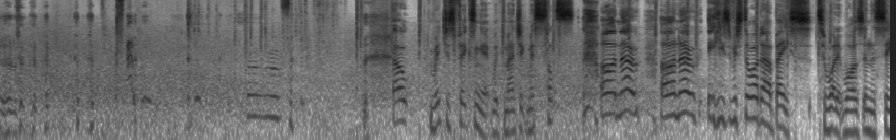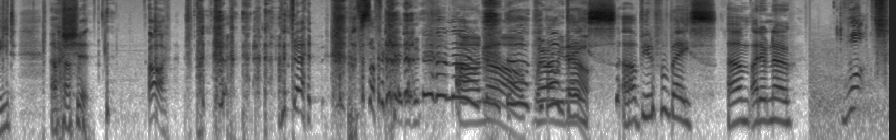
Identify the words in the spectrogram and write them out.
oh, Rich is fixing it with magic missiles. Oh no! Oh no! He's restored our base to what it was in the seed. Oh shit. Oh. Ah. I'm dead. I'm suffocated. Oh ah, no. Where are our we now? base, our beautiful base. Um, I don't know. What?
